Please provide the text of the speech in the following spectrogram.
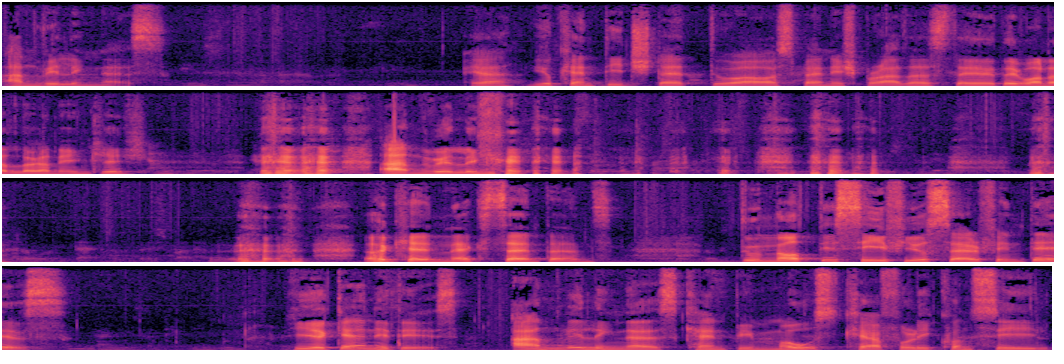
Unwillingness. Yeah, you can teach that to our Spanish brothers. They they want to learn English. Unwilling. okay, next sentence. Do not deceive yourself in this. Here again it is. Unwillingness can be most carefully concealed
